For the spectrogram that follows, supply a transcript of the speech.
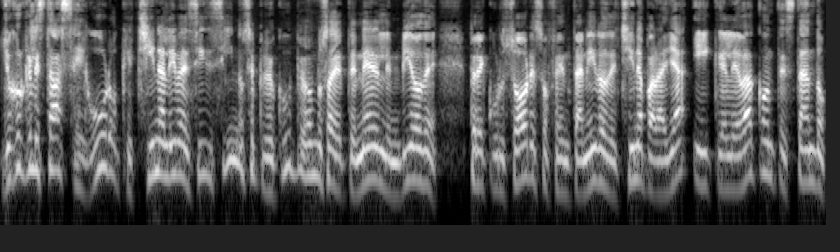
Yo creo que él estaba seguro que China le iba a decir, sí, no se preocupe, vamos a detener el envío de precursores o fentanilo de China para allá y que le va contestando.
